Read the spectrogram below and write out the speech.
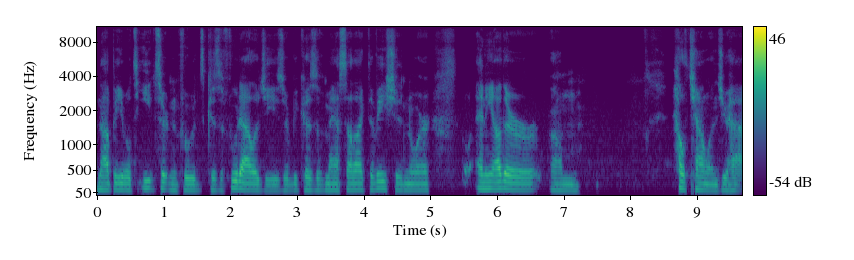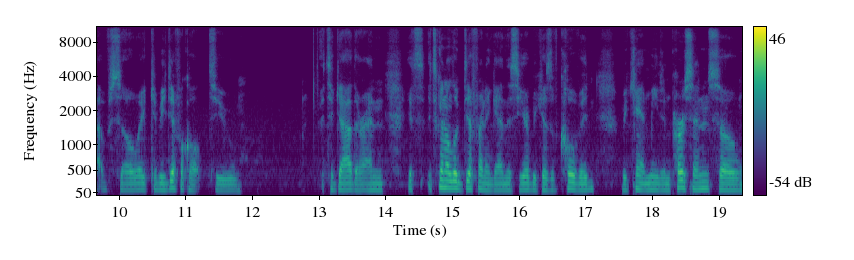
not be able to eat certain foods because of food allergies or because of mast cell activation or any other um, health challenge you have. So it can be difficult to to gather and it's it's going to look different again this year because of covid we can't meet in person so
